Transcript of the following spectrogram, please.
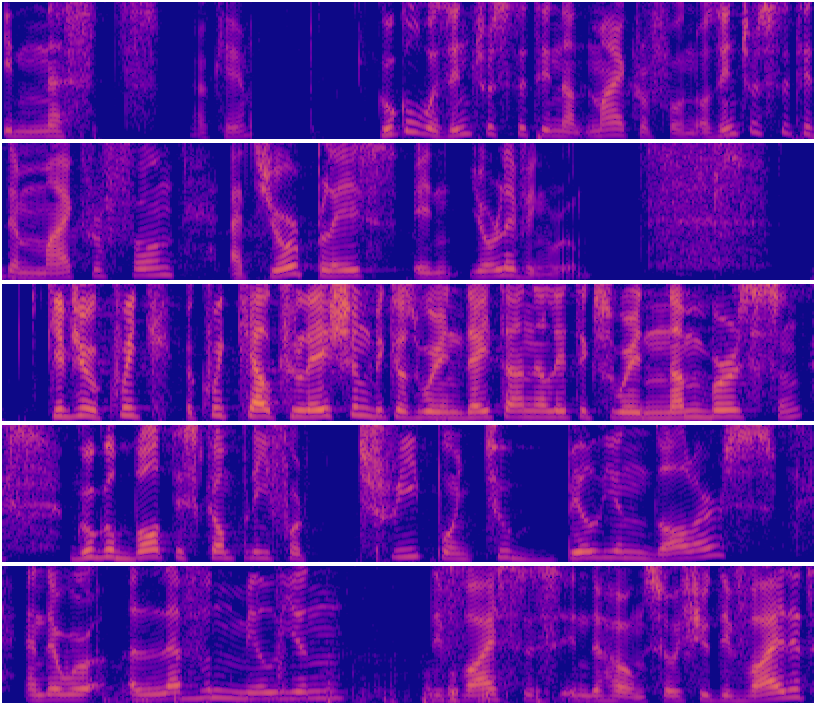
in Nest, okay? Google was interested in that microphone, was interested in a microphone at your place in your living room give you a quick, a quick calculation because we're in data analytics, we're in numbers. Google bought this company for $3.2 billion, and there were 11 million devices in the home. So if you divide it,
